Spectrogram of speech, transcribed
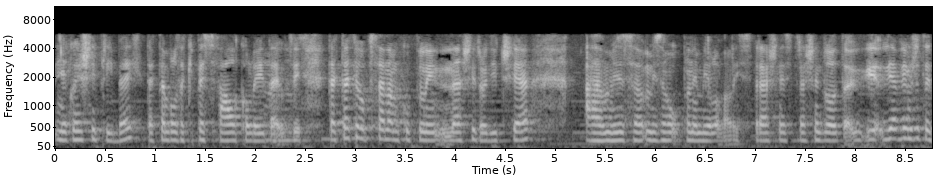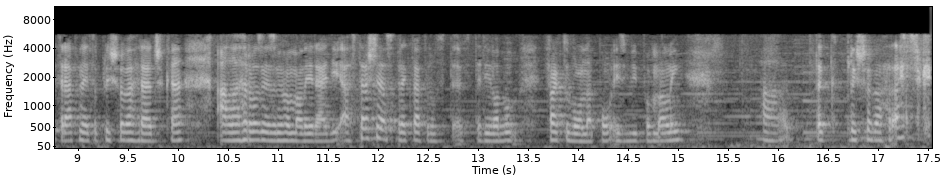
Nekonečný príbeh, tak tam bol taký pes Falko lietajúci. Mm. Tak takého psa nám kúpili naši rodičia a my sa, my sme ho úplne milovali. Strašne, strašne dlho. Ja, ja viem, že to je trápne, je to plišová hračka, ale hrozne sme ho mali radi. A strašne nás prekvapil vtedy, lebo fakt to bol na pol izby pomaly. A tak plišová hračka.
